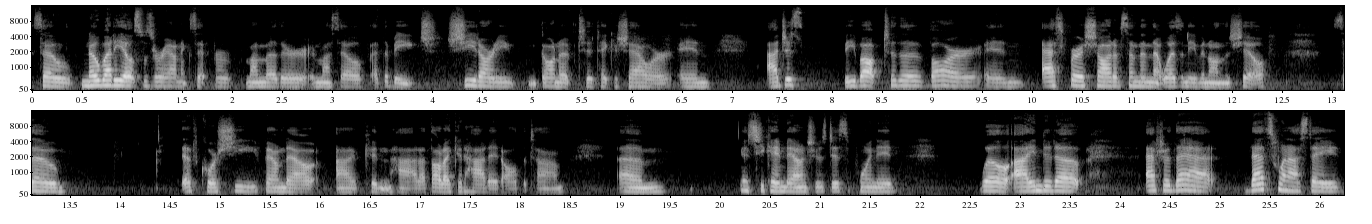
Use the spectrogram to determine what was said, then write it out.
so nobody else was around except for my mother and myself at the beach. She had already gone up to take a shower, and I just bebop to the bar and ask for a shot of something that wasn't even on the shelf. So, of course, she found out I couldn't hide. I thought I could hide it all the time. Um, and she came down, she was disappointed. Well, I ended up, after that, that's when I stayed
